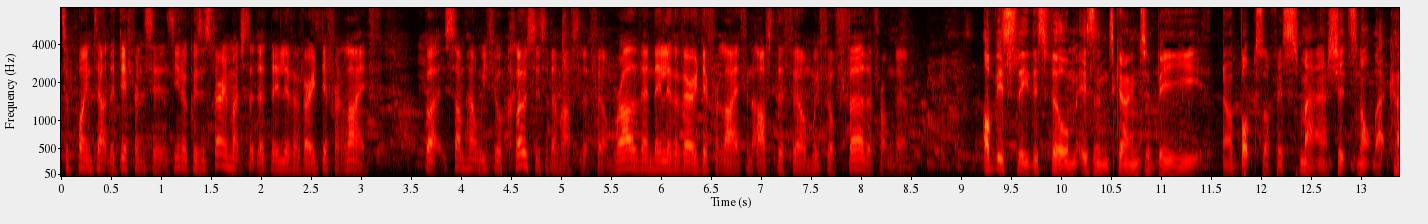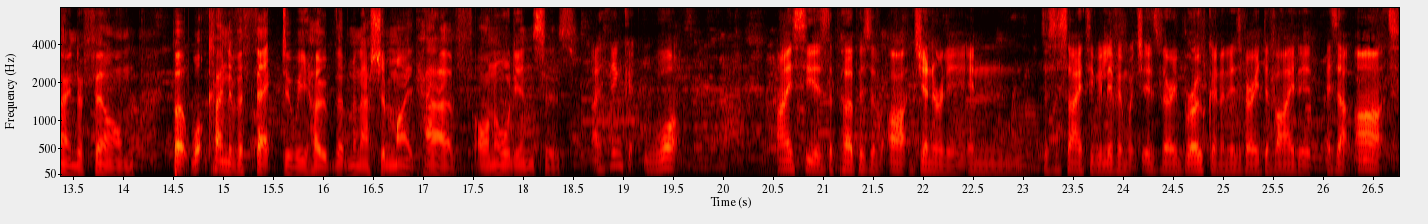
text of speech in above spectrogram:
to point out the differences, you know, because it's very much that, that they live a very different life. But somehow we feel closer to them after the film, rather than they live a very different life, and after the film we feel further from them obviously this film isn't going to be a box office smash. It's not that kind of film. But what kind of effect do we hope that Menashe might have on audiences? I think what I see as the purpose of art generally in the society we live in, which is very broken and is very divided, is that art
